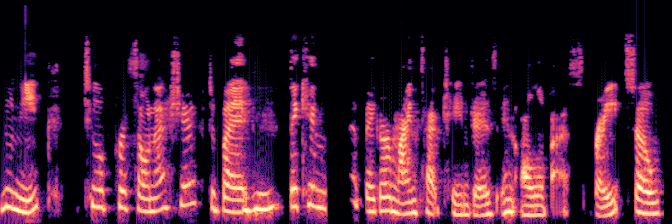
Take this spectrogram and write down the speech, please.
unique to a persona shift, but mm-hmm. they can bigger mindset changes in all of us, right? So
